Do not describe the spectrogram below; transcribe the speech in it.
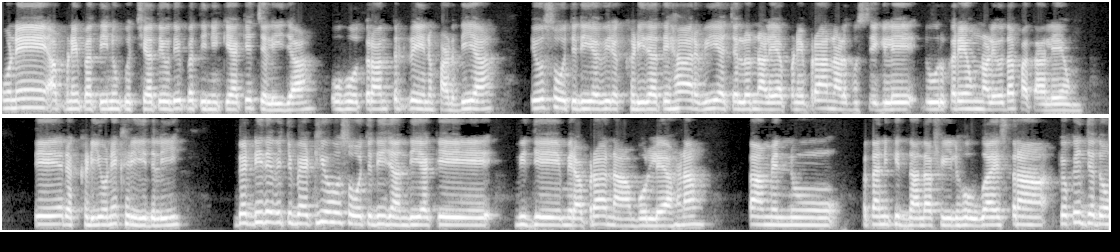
ਉਹਨੇ ਆਪਣੇ ਪਤੀ ਨੂੰ ਪੁੱਛਿਆ ਤੇ ਉਹਦੇ ਪਤੀ ਨੇ ਕਿਹਾ ਕਿ ਚਲੀ ਜਾ। ਉਹ ਤੁਰੰਤ ਟ੍ਰੇਨ ਫੜਦੀ ਆ ਤੇ ਉਹ ਸੋਚਦੀ ਆ ਵੀ ਰੱਖੜੀ ਦਾ ਤਿਹਾਰ ਵੀ ਆ, ਚਲੋ ਨਾਲੇ ਆਪਣੇ ਭਰਾ ਨਾਲ ਗੁੱਸੇ ਗਿਲੇ ਦੂਰ ਕਰਿਆਉਂ ਨਾਲੇ ਉਹਦਾ ਪਤਾ ਲਿਆਉਂ ਤੇ ਰੱਖੜੀ ਉਹਨੇ ਖਰੀਦ ਲਈ। ਗੱਡੀ ਦੇ ਵਿੱਚ ਬੈਠੀ ਉਹ ਸੋਚਦੀ ਜਾਂਦੀ ਆ ਕਿ ਵੀ ਜੇ ਮੇਰਾ ਭਰਾ ਨਾ ਬੋਲਿਆ ਹਨਾ, ਤਾਂ ਮੈਨੂੰ ਪਤਾ ਨਹੀਂ ਕਿੱਦਾਂ ਦਾ ਫੀਲ ਹੋਊਗਾ ਇਸ ਤਰ੍ਹਾਂ, ਕਿਉਂਕਿ ਜਦੋਂ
